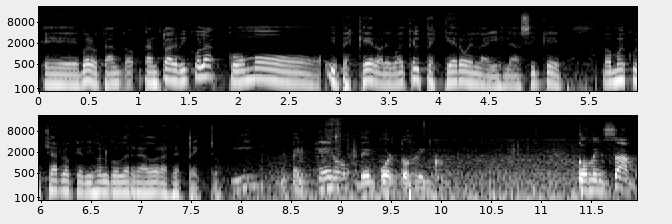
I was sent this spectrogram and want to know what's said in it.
eh, bueno, tanto, tanto agrícola como y pesquero, al igual que el pesquero en la isla. Así que vamos a escuchar lo que dijo el gobernador al respecto. pesquero de Puerto Rico. Comenzamos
